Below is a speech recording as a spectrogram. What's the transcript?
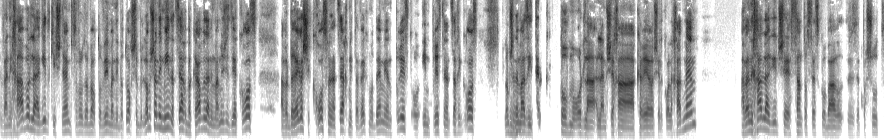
ואני חייב עוד להגיד, כי שניהם בסופו של דבר טובים, ואני בטוח שלא משנה מי ינצח בקרב הזה, אני מאמין שזה יהיה קרוס, אבל ברגע שקרוס מנצח מתאבק כמו דמיאן פריסט, או אם פריסט ינצח עם קרוס, לא משנה mm-hmm. מה זה ייתן טוב מאוד לה, להמשך הקריירה של כל אחד מהם. אבל אני חייב להגיד שסנטוס אסקובר זה, זה פשוט,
